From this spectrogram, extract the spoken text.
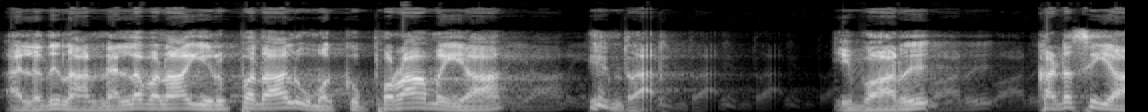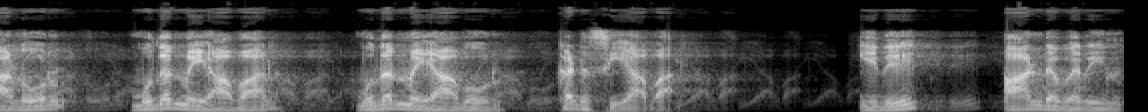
அல்லது நான் நல்லவனாய் இருப்பதால் உமக்கு பொறாமையா? என்றார். இவ்வாறு கடைசியானோர் முதன்மையாவார் முதன்மையாவோர் கடைசியாவார். இது ஆண்டவரின்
